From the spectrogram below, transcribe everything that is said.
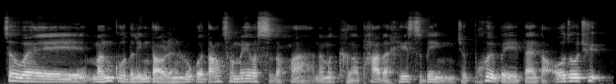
这位蒙古的领导人如果当初没有死的话，那么可怕的黑死病就不会被带到欧洲去。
